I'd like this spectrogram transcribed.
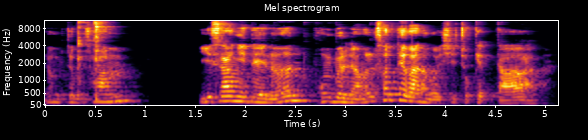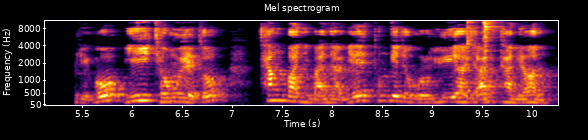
0.3 이상이 되는 공별량을 선택하는 것이 좋겠다. 그리고 이 경우에도 상관이 만약에 통계적으로 유의하지 않다면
